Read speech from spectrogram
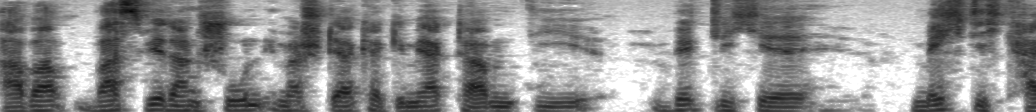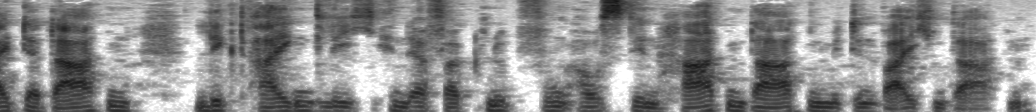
Aber was wir dann schon immer stärker gemerkt haben, die wirkliche Mächtigkeit der Daten liegt eigentlich in der Verknüpfung aus den harten Daten mit den weichen Daten.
